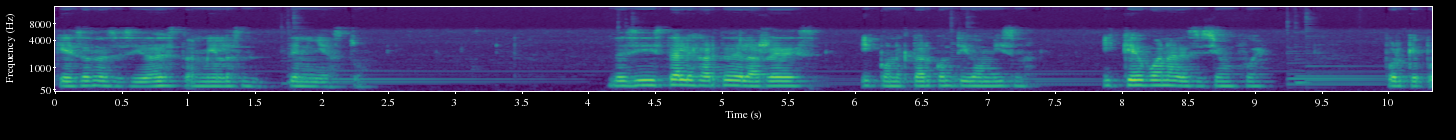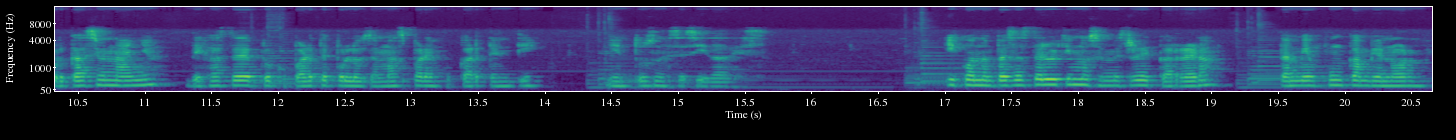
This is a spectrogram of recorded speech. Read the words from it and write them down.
que esas necesidades también las tenías tú. Decidiste alejarte de las redes y conectar contigo misma, y qué buena decisión fue, porque por casi un año dejaste de preocuparte por los demás para enfocarte en ti y en tus necesidades. Y cuando empezaste el último semestre de carrera, también fue un cambio enorme.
